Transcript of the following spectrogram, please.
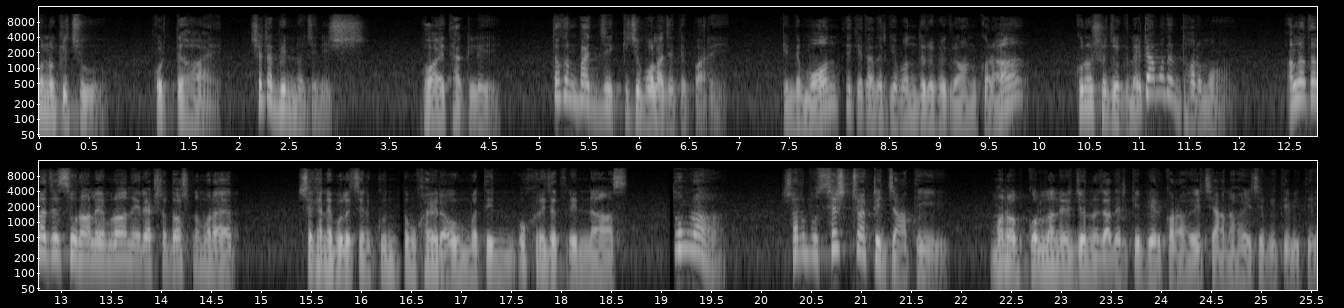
কোনো কিছু করতে হয়, সেটা ভিন্ন জিনিস। ভয় থাকলে তখন বাহ্যিক কিছু বলা যেতে পারে। কিন্তু মন থেকে তাদেরকে বন্ধুরূপে গ্রহণ করা কোনো সুযোগ নেই। এটা আমাদের ধর্ম। আল্লাহ তালা যে সুর আল ইমরানের একশো দশ নম্বর আয়াত সেখানে বলেছেন, কুন্তুম খয়রা উম্মতিন উখরে জাতলিন নাস তোমরা সর্বশ্রেষ্ঠ একটি জাতি মানব কল্যাণের জন্য যাদেরকে বের করা হয়েছে, আনা হয়েছে পৃথিবীতে।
